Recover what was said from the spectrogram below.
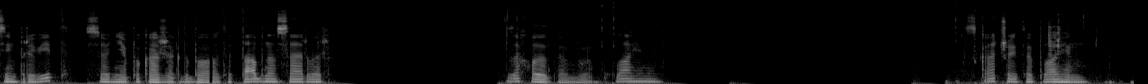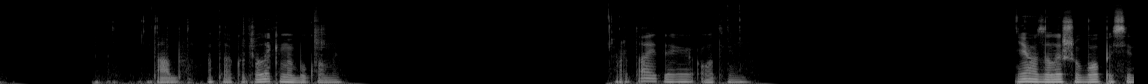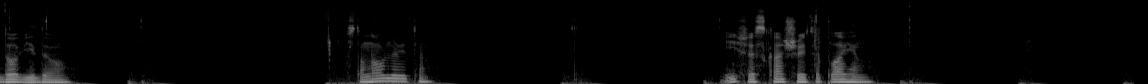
Всім привіт! Сьогодні я покажу, як додати таб на сервер. Заходите в плагіни. Скачуєте плагін таб. Отак от великими буквами. Гортаєте і от він. Я його залишу в описі до відео. Встановлюєте. І ще скачуєте плагін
